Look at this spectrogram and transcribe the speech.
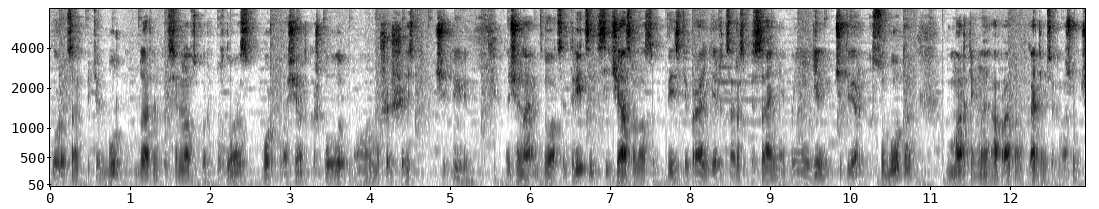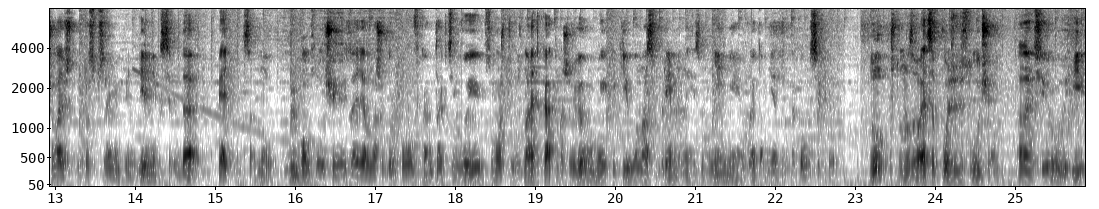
Город Санкт-Петербург, Ударников 17, корпус 2, спортплощадка школы, по-моему, 664. Начинаем в 20.30. Сейчас у нас весь февраль держится расписание понедельник, четверг, суббота. В марте мы обратно откатимся к нашему человеческому расписанию понедельник, среда, пятница. Ну, в любом случае, зайдя в нашу группу во ВКонтакте, вы сможете узнать, как мы живем и какие у нас временные изменения. В этом нет никакого секрета. Ну, что называется, пользуясь случаем, анонсирую и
